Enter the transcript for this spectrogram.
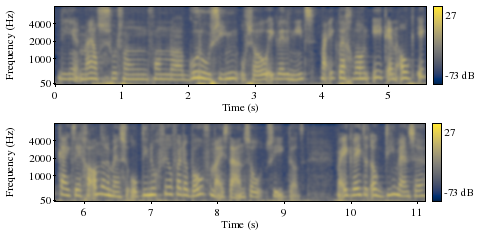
die mij als een soort van, van uh, guru zien of zo. Ik weet het niet. Maar ik ben gewoon ik. En ook ik kijk tegen andere mensen op die nog veel verder boven mij staan. Zo zie ik dat. Maar ik weet dat ook die mensen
